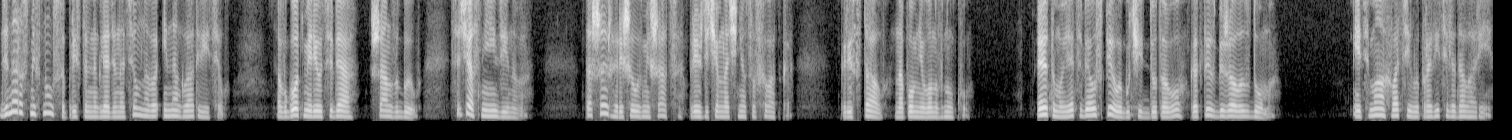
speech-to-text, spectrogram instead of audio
Динар усмехнулся, пристально глядя на темного, и нагло ответил. «В Готмере у тебя шанс был. Сейчас ни единого. Ташер решил вмешаться, прежде чем начнется схватка. «Кристалл», — напомнил он внуку. «Этому я тебя успел обучить до того, как ты сбежал из дома». И тьма охватила правителя Даларии.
